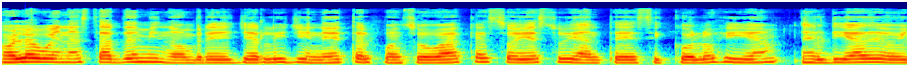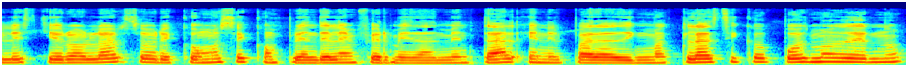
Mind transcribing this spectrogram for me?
Hola, buenas tardes. Mi nombre es Yerly Ginette Alfonso Vaca. Soy estudiante de psicología. El día de hoy les quiero hablar sobre cómo se comprende la enfermedad mental en el paradigma clásico postmoderno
